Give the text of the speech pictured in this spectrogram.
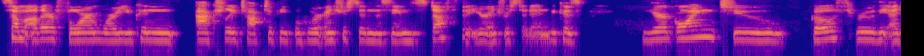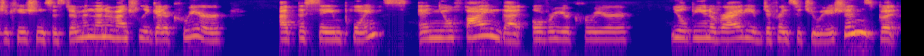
some other form where you can actually talk to people who are interested in the same stuff that you're interested in because you're going to go through the education system and then eventually get a career at the same points and you'll find that over your career you'll be in a variety of different situations but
